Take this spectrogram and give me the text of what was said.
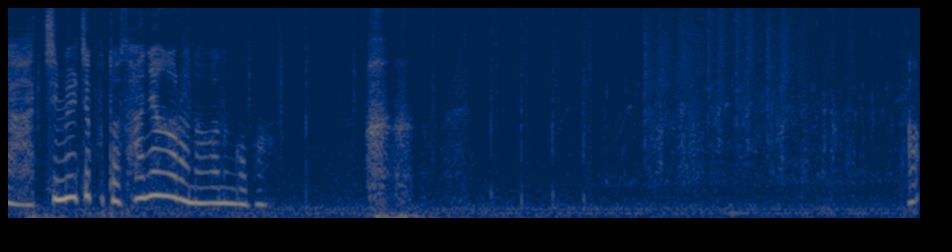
야, 아침 일찍부터 사냥하러 나가는 거 봐. 아.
